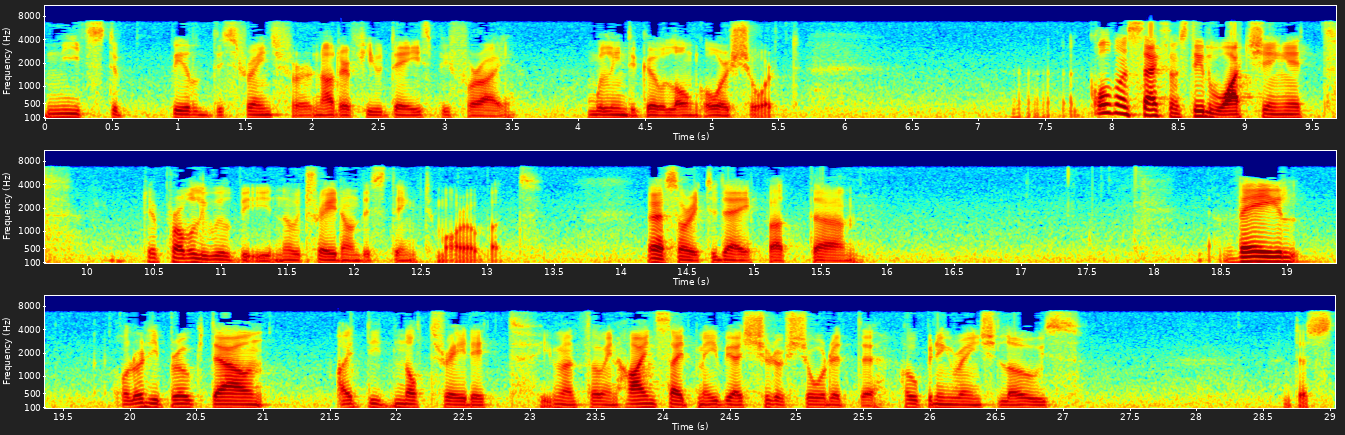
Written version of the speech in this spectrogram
needs to build this range for another few days before I'm willing to go long or short. Uh, Goldman Sachs, I'm still watching it. There probably will be no trade on this thing tomorrow, but uh, sorry, today. But um, Vail already broke down. I did not trade it, even though in hindsight maybe I should have shorted the opening range lows. Just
